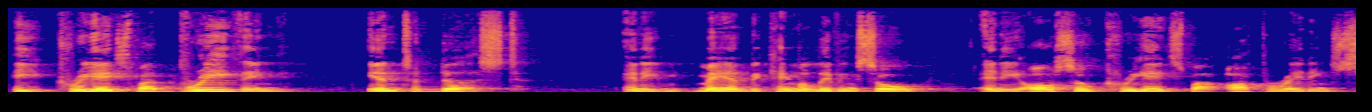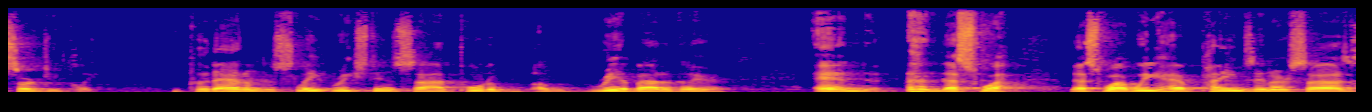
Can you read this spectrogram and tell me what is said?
He creates by breathing into dust. And he, man became a living soul. And he also creates by operating surgically. He put Adam to sleep, reached inside, pulled a, a rib out of there. And that's why, that's why we have pains in our sides.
